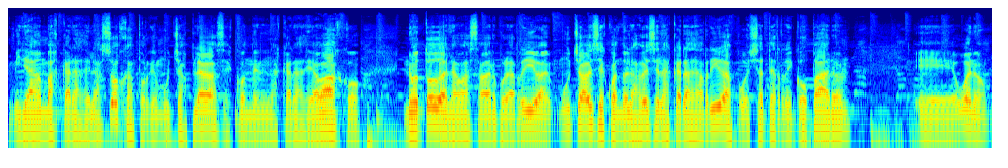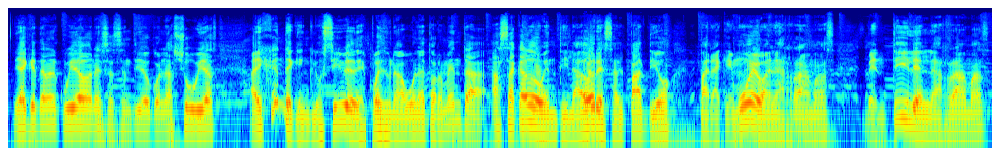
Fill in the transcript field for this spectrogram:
Mira ambas caras de las hojas porque muchas plagas se esconden en las caras de abajo. No todas las vas a ver por arriba. Muchas veces cuando las ves en las caras de arriba pues ya te recoparon eh, bueno, y hay que tener cuidado en ese sentido con las lluvias. Hay gente que inclusive después de una buena tormenta ha sacado ventiladores al patio para que muevan las ramas, ventilen las ramas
